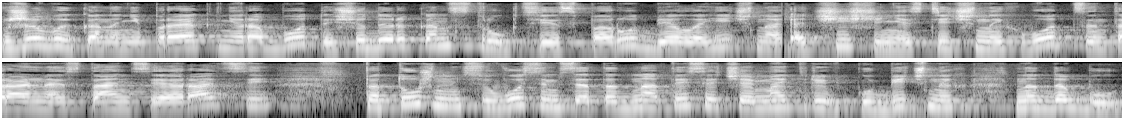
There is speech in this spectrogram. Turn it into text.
вже виконані проектні роботи щодо реконструкції споруд біологічного очищення стічних вод центральної станції аерації потужністю 81 тисяча метрів кубічних на добу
